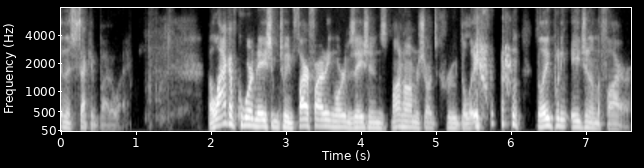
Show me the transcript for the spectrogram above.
in a second, by the way. The lack of coordination between firefighting organizations, Bonhomme Richard's crew delayed, delayed putting agent on the fire.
